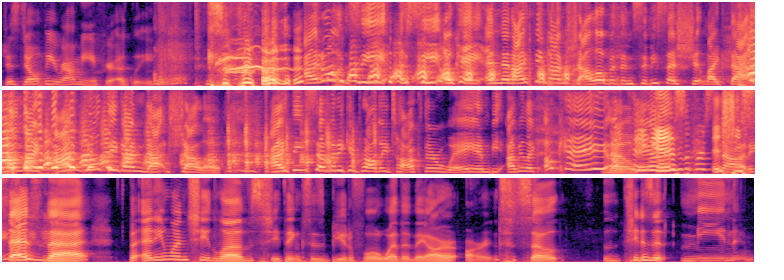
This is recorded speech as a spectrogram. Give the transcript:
just don't be around me if you're ugly. I don't see uh, see okay, and then I think I'm shallow, but then Sibby says shit like that, and I'm like, I don't think I'm that shallow. I think somebody can probably talk their way and be. I'll be like, okay, No. okay, Thing is, into the is she says that, but anyone she loves, she thinks is beautiful, whether they are or aren't. So she doesn't mean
